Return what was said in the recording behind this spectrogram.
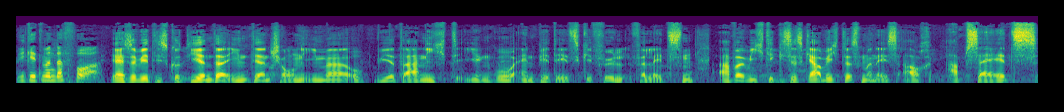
wie geht man da vor? Ja, also wir diskutieren da intern schon immer, ob wir da nicht irgendwo ein Pietätsgefühl verletzen. Aber wichtig ist es, glaube ich, dass man es auch abseits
